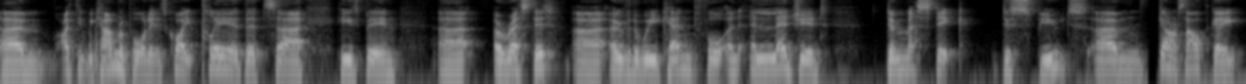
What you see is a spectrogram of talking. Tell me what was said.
Um, I think we can report it. It's quite clear that uh, he's been uh, arrested uh, over the weekend for an alleged domestic dispute. Um, Gareth Southgate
